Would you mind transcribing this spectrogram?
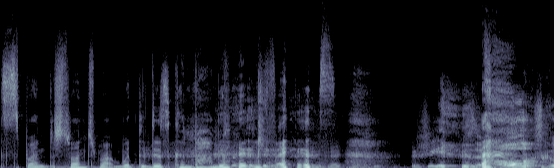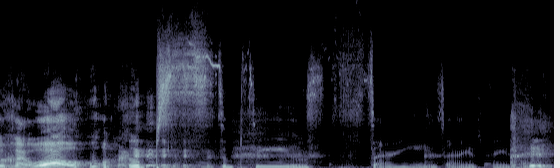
Sponge SpongeBob with the discombobulated face. she is an old school like whoa. Oops. Oopsies. Sorry. Sorry. Sorry. Sorry.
